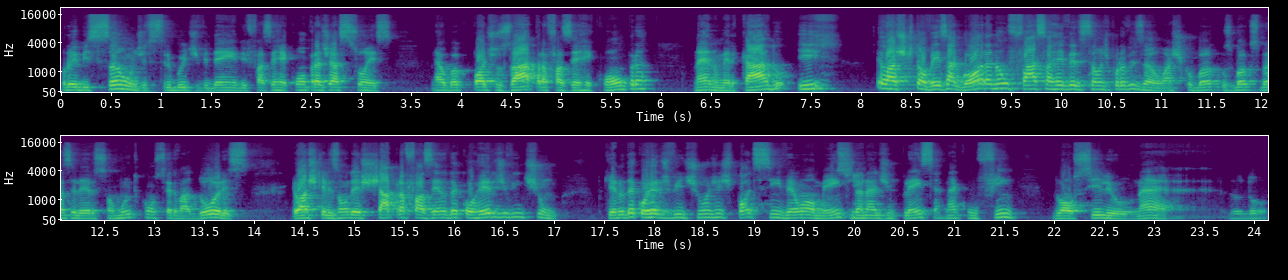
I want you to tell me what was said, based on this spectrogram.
proibição de distribuir dividendo e fazer recompra de ações, né, o banco pode usar para fazer recompra né, no mercado e eu acho que talvez agora não faça a reversão de provisão. Acho que banco, os bancos brasileiros são muito conservadores. Eu acho que eles vão deixar para fazer no decorrer de 21. Porque no decorrer de 21 a gente pode sim ver um aumento sim. da inadimplência, né, com o fim do auxílio né, do, do,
